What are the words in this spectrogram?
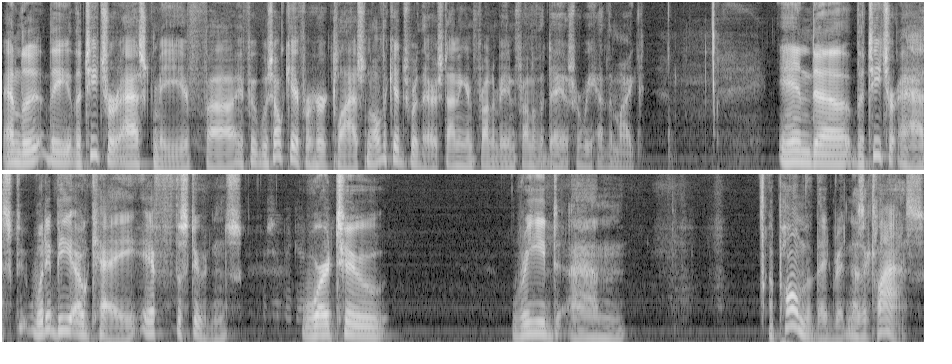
And the, the, the teacher asked me if, uh, if it was okay for her class, and all the kids were there standing in front of me, in front of the dais where we had the mic. And uh, the teacher asked, would it be okay if the students were to read um, a poem that they'd written as a class?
